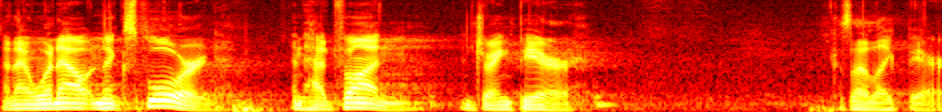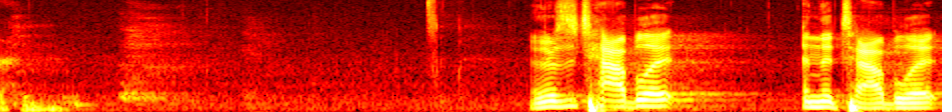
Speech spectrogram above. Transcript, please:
And I went out and explored and had fun and drank beer because I like beer. And there's a tablet, and the tablet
